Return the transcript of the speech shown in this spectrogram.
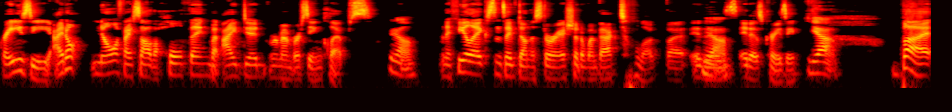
crazy. I don't know if I saw the whole thing, but I did remember seeing clips. Yeah. And I feel like since I've done the story, I should have went back to look, but it is Yeah. it is crazy. Yeah. But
